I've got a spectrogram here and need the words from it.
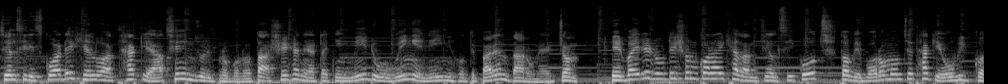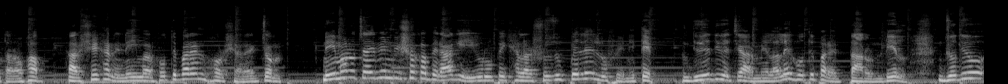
চেলসির স্কোয়াডে খেলোয়াড় থাকলে আছে ইঞ্জুরি প্রবণতা। সেখানে অ্যাটাকিং মিড ও উইংয়ে নেইমি হতে পারেন দারুণ একজন। এর বাইরে রোটেশন করায় খেলান চেলসি কোচ তবে বড় মঞ্চে থাকে অভিজ্ঞতার অভাব। আর সেখানে নেইমার হতে পারেন ভরসার একজন। নেইমারও চাইবেন বিশ্বকাপের আগে ইউরোপে খেলার সুযোগ পেলে লুফে নিতে। দুয়ে দুয়ে চার মেলালে হতে পারে দারুণ ডিল। যদিও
